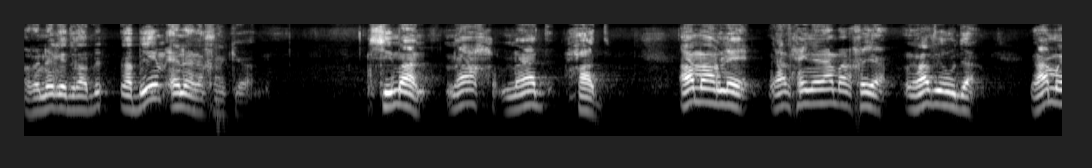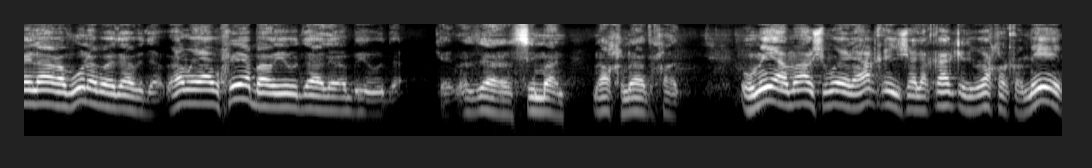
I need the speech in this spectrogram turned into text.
אבל נגד רב, רבים אין הלכה כרבי. סימן, נח נד חד. אמר ל... רב חיננה בר חייא, רב יהודה. ואמר לה רב הונא בר דוודה. ואמר לה רב חייא בר יהודה לרבי יהודה. כן, אז זה הסימן, נח נד חד. ומי אמר שמואל אחי שהלכה כדברי חכמים?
